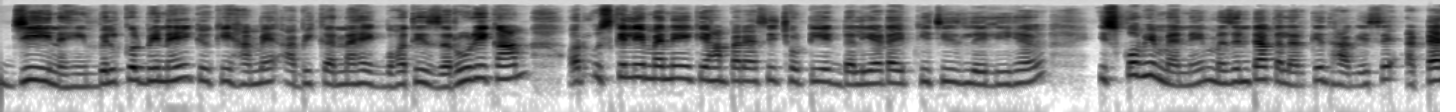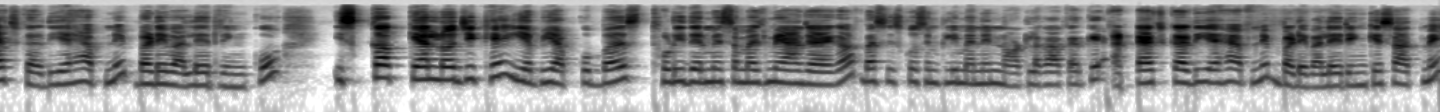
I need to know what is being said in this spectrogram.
जी नहीं, बिल्कुल भी नहीं, क्योंकि हमें अभी करना है एक बहुत ही ज़रूरी काम और और उसके लिए मैंने एक यहाँ पर ऐसी छोटी एक डलिया टाइप की चीज़ ले ली है। इसको भी मैंने मजेंटा कलर के धागे से अटैच कर दिया है अपने बड़े वाले रिंग को। इसका क्या लॉजिक है, ये भी आपको बस थोड़ी देर में समझ में आ जाएगा। बस इसको सिंपली मैंने नॉट लगा करके अटैच कर दिया है अपने बड़े वाले रिंग के साथ में।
